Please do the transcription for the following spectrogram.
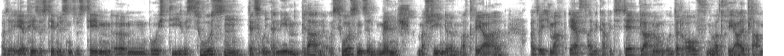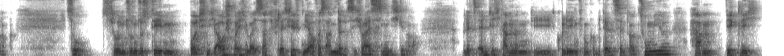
Also ERP-System ist ein System, ähm, wo ich die Ressourcen des Unternehmens plane. Ressourcen sind Mensch, Maschine, Material. Also ich mache erst eine Kapazitätsplanung und darauf eine Materialplanung. So, so, so ein System wollte ich nicht aussprechen, weil ich sagte, vielleicht hilft mir auch was anderes. Ich weiß es noch nicht genau. Letztendlich kamen dann die Kollegen vom Kompetenzzentrum zu mir, haben wirklich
